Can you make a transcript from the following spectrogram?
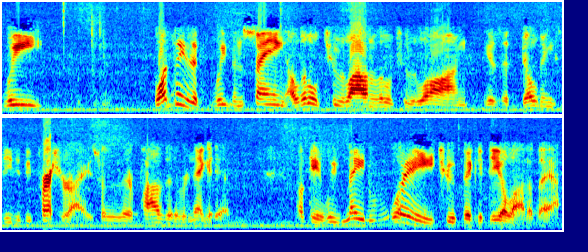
we one thing that we've been saying a little too loud and a little too long is that buildings need to be pressurized, whether they're positive or negative. Okay, we've made way too big a deal out of that.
